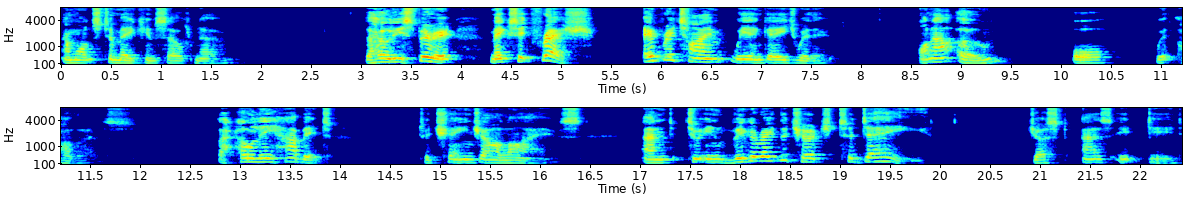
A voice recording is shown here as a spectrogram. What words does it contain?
and wants to make Himself known. The Holy Spirit makes it fresh every time we engage with it, on our own or with others. A holy habit to change our lives and to invigorate the church today, just as it did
